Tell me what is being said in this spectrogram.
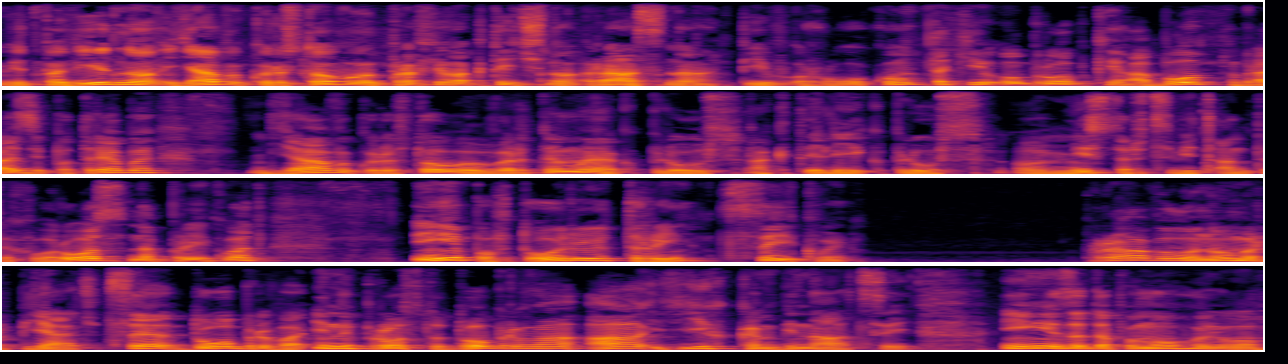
відповідно, я використовую профілактично раз на півроку такі обробки, або в разі потреби я використовую Вертемек плюс Актелік плюс містер Цвіт антихвороз, наприклад, і повторюю три цикли. Правило номер 5 це добрива, і не просто добрива, а їх комбінації. І за допомогою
